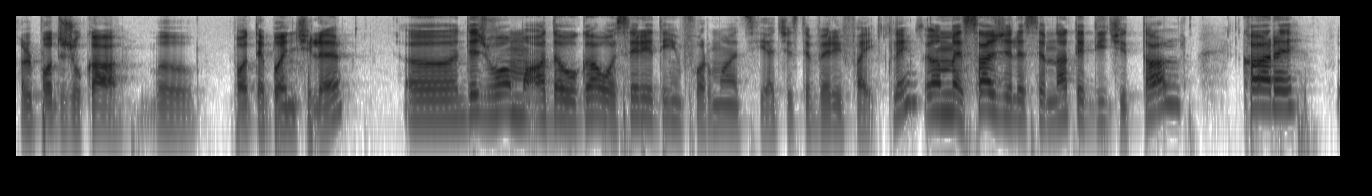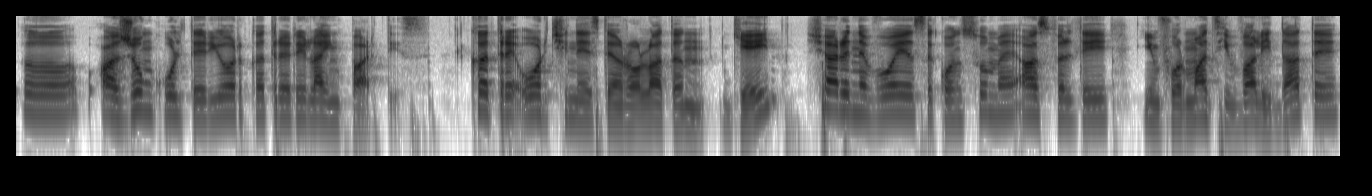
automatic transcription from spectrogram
îl pot juca uh, poate băncile. Uh, deci vom adăuga o serie de informații, aceste verified claims, în mesajele semnate digital care ajung ulterior către relying parties către oricine este înrolat în Gain și are nevoie să consume astfel de informații validate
